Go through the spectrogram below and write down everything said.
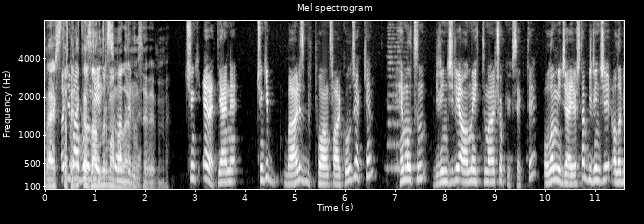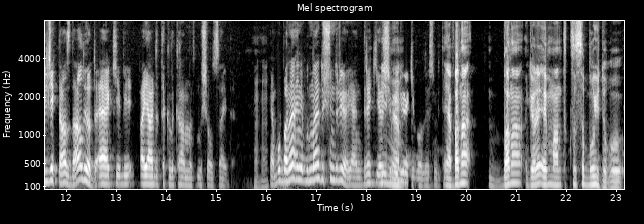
Verstappen'e kazandırmamalarının sebebi mi? Çünkü evet yani çünkü bariz bir puan farkı olacakken Hamilton birinciliği alma ihtimali çok yüksekti. Olamayacağı yarıştan birinci alabilecekti az daha alıyordu. Eğer ki bir ayarda takılı kalmamış olsaydı. Hı hı. Yani bu bana hani bunlar düşündürüyor. Yani direkt yarışı Bilmiyorum. veriyor gibi oluyorsun bir Ya bana bana göre en mantıklısı buydu bu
